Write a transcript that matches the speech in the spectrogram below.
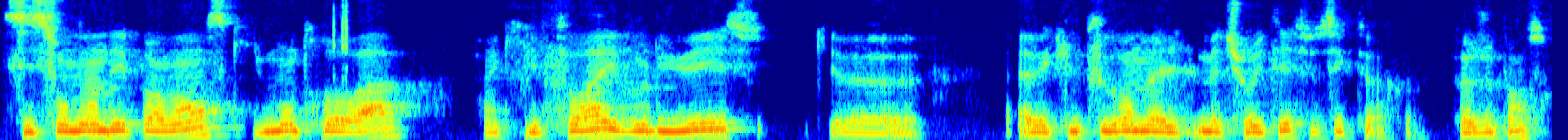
c'est son indépendance qui montrera, enfin, qui fera évoluer euh, avec une plus grande maturité ce secteur. Enfin, je pense.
